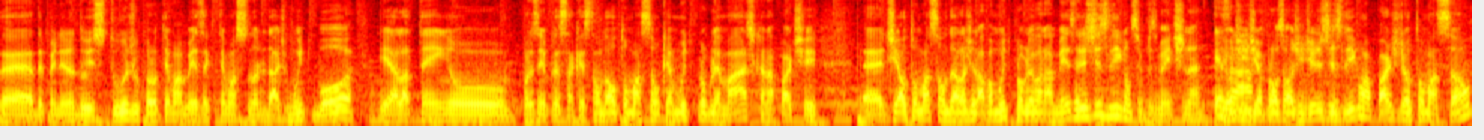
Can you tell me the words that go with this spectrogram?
é, dependendo do estúdio, quando tem uma mesa que tem uma sonoridade muito boa e ela tem o, por exemplo, essa questão da automação que é muito problemática na parte é, de automação dela gerava muito problema na mesa, eles desligam simplesmente, né? E Exato. hoje em dia, para usar hoje em dia, eles desligam a parte de automação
